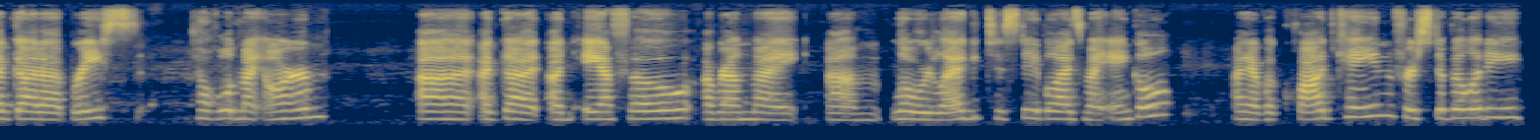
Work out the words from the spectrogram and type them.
I've got a brace to hold my arm. Uh, I've got an AFO around my um, lower leg to stabilize my ankle. I have a quad cane for stability.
